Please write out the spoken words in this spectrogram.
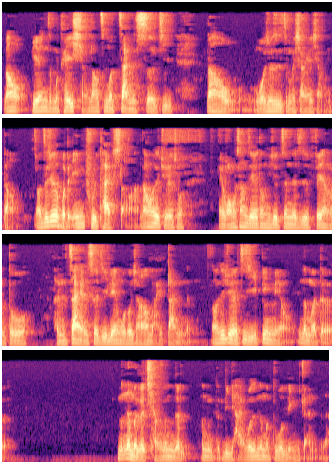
然后别人怎么可以想到这么赞的设计，那我就是怎么想也想不到，然后这就是我的 input 太少啊，然后我就觉得说，哎，网络上这些东西就真的是非常多。很赞的设计，连我都想要买单了，然后就觉得自己并没有那么的那么的强，那么的那么的厉害，或者那么多灵感的，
